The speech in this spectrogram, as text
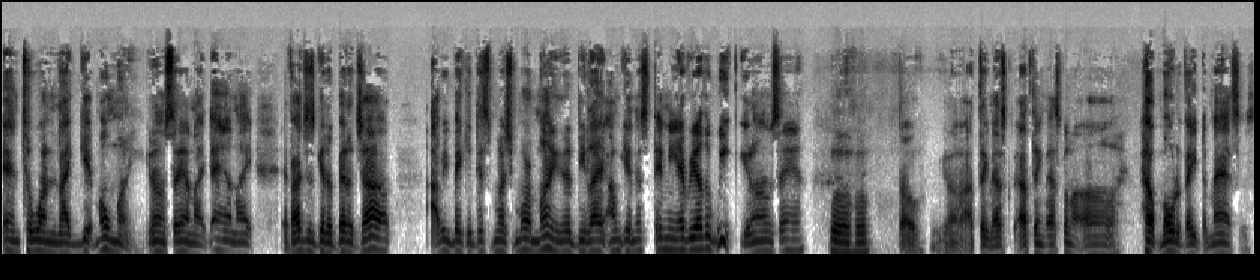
into wanting to like get more money. You know what I'm saying? Like, damn, like if I just get a better job, I'll be making this much more money. It'll be like I'm getting a stimmy every other week. You know what I'm saying? Mm-hmm. So you know, I think that's I think that's gonna uh, help motivate the masses.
